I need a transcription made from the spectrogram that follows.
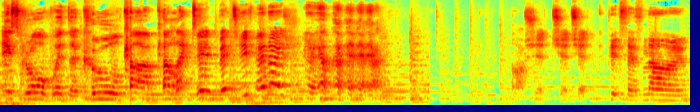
Isgrove with the cool, calm, collected, bitchy finish! oh, shit, shit, shit. Pit says no.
